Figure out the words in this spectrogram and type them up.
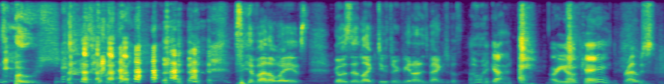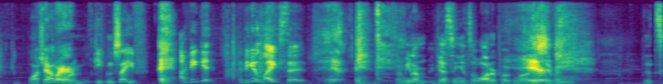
boosh. By- hit by the waves, goes in like two, three feet on his back, and just goes. Oh my god. Are you okay? Rose, watch out for him. Keep him safe. I think it. I think it likes it. I mean, I'm guessing it's a water Pokemon given its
